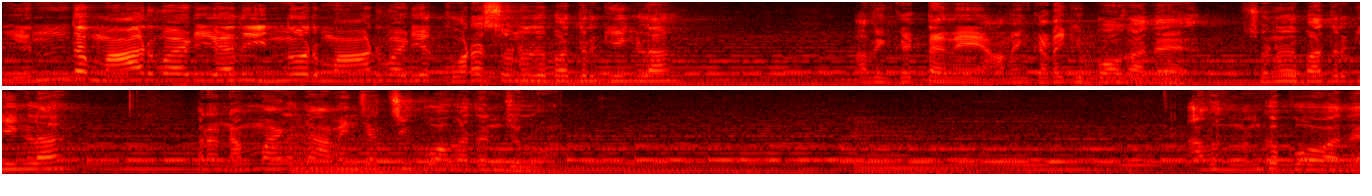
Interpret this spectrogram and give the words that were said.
எந்த மார்வாடியாவது இன்னொரு மார்வாடியை குறை சொன்னதை பார்த்துருக்கீங்களா? அவன் கெட்டவன் அவன் கடைக்கு போகாத. சொன்னது பார்த்துருக்கீங்களா? ஆனால் நம்ம ஆளுங்க அவன் சர்ச்சுக்கு போகாதன்னு சொல்லுவான். அவங்க அங்க போவாத.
